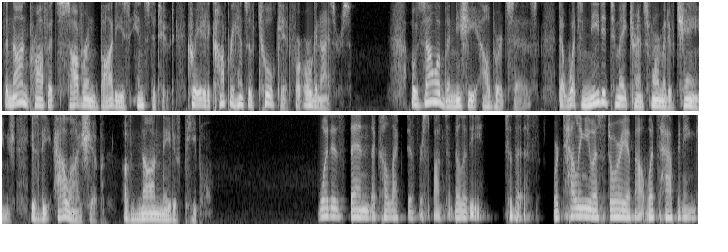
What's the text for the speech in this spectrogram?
the nonprofit Sovereign Bodies Institute created a comprehensive toolkit for organizers. Ozawa Bineshi Albert says that what's needed to make transformative change is the allyship of non native people what is then the collective responsibility to this? We're telling you a story about what's happening.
